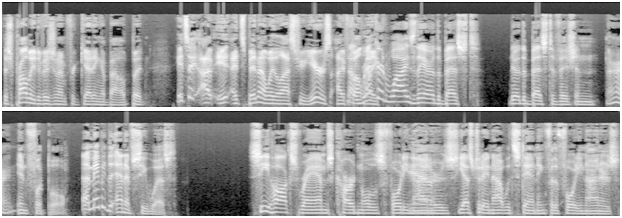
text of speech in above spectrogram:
there's probably a division I'm forgetting about, but it's a, I, it, it's been that way the last few years. I No, felt like, record wise, they are the best. They're the best division all right, in football. Uh, maybe the NFC West. Seahawks, Rams, Cardinals, 49ers. Yesterday, notwithstanding for the 49ers.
